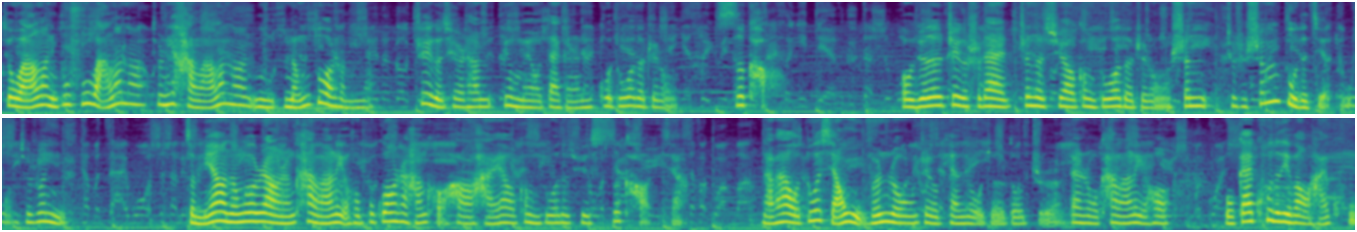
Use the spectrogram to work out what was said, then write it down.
就完了。你不服完了呢？就是你喊完了呢，你能做什么呢？这个其实他并没有带给人过多的这种思考。我觉得这个时代真的需要更多的这种深，就是深度的解读。就是说你怎么样能够让人看完了以后，不光是喊口号，还要更多的去思考一下。哪怕我多想五分钟，这个片子我觉得都值。但是我看完了以后，我该哭的地方我还哭。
